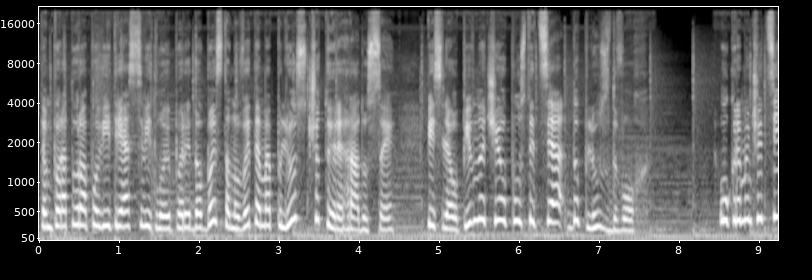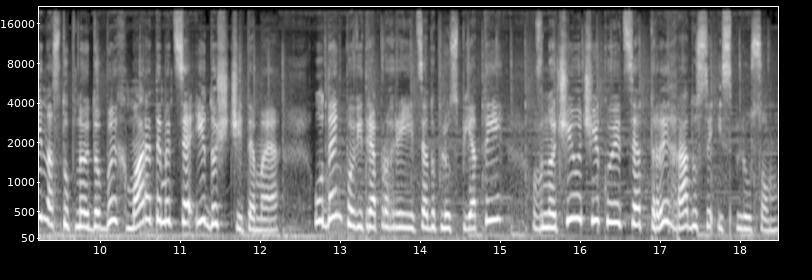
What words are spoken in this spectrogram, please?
Температура повітря світлої передоби становитиме плюс 4 градуси. Після опівночі опуститься до плюс 2. У Кременчуці наступної доби хмаритиметься і дощитиме. У день повітря прогріється до плюс 5, вночі очікується 3 градуси із плюсом.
